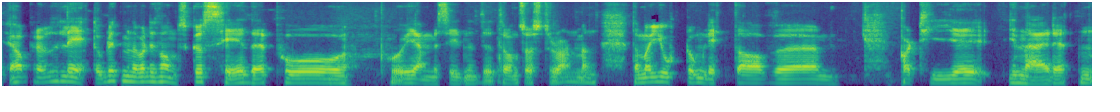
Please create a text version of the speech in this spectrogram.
Jeg har prøvd å lete opp litt, men det var litt vanskelig å se det på, på hjemmesidene til Trans-Østerdalen. Men de har gjort om litt av eh, partiet i nærheten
